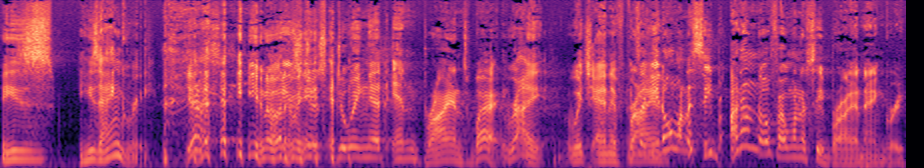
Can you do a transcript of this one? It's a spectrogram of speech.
he's he's angry Yes. you know what He's i mean He's just doing it in Brian's way. right which and if It's brian like you don't want to see. I don't know if I want to see Brian angry.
